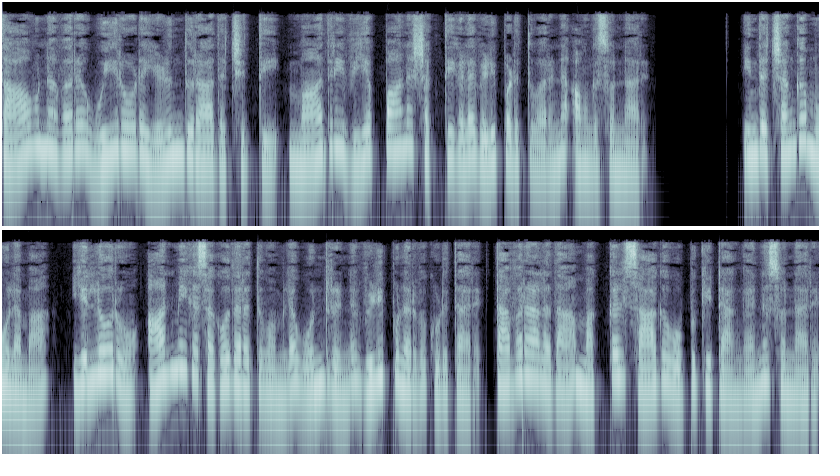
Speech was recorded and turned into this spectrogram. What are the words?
சாவுனவர உயிரோட எழுந்துராத சித்தி மாதிரி வியப்பான சக்திகளை வெளிப்படுத்துவாருன்னு அவங்க சொன்னாரு. இந்த சங்கம் மூலமா எல்லோரும் ஆன்மீக சகோதரத்துவம்ல ஒன்றுன்னு விழிப்புணர்வு கொடுத்தாரு. தவறாலதான் மக்கள் சாக ஒப்புக்கிட்டாங்கன்னு சொன்னாரு.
